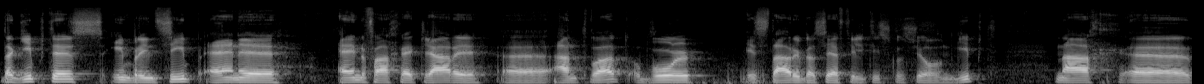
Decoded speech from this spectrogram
Da gibt es im Prinzip eine einfache, klare äh, Antwort, obwohl es darüber sehr viel Diskussion gibt. Nach äh,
